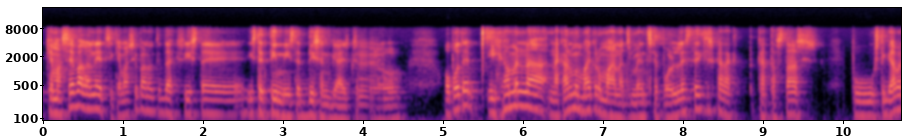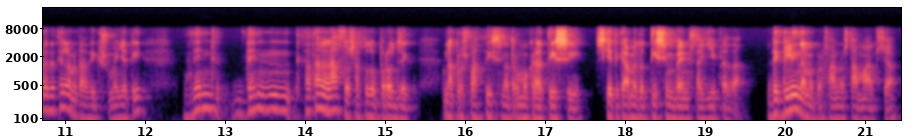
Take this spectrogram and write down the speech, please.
και μας έβαλαν έτσι και μας είπαν ότι εντάξει είστε, είστε τίμοι, είστε decent guys ξέρω. Οπότε είχαμε να, να κάνουμε micromanagement σε πολλές τέτοιες κατα, καταστάσεις που στην κάμερα δεν θέλαμε να τα δείξουμε γιατί δεν, δεν θα ήταν λάθος αυτό το project να προσπαθήσει να τρομοκρατήσει σχετικά με το τι συμβαίνει στα γήπεδα. Δεν κλείναμε προφανώς τα μάτια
